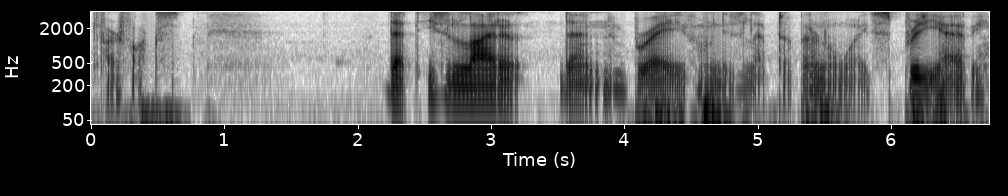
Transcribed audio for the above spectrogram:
Firefox that is lighter than Brave on this laptop. I don't know why it's pretty heavy.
